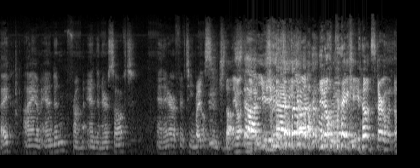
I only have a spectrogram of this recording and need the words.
Hi, I am Andon from Andon Airsoft, and AR-15 Right. Wilson. Stop. You don't, Stop, you, you you, don't, you don't break. You don't start with the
